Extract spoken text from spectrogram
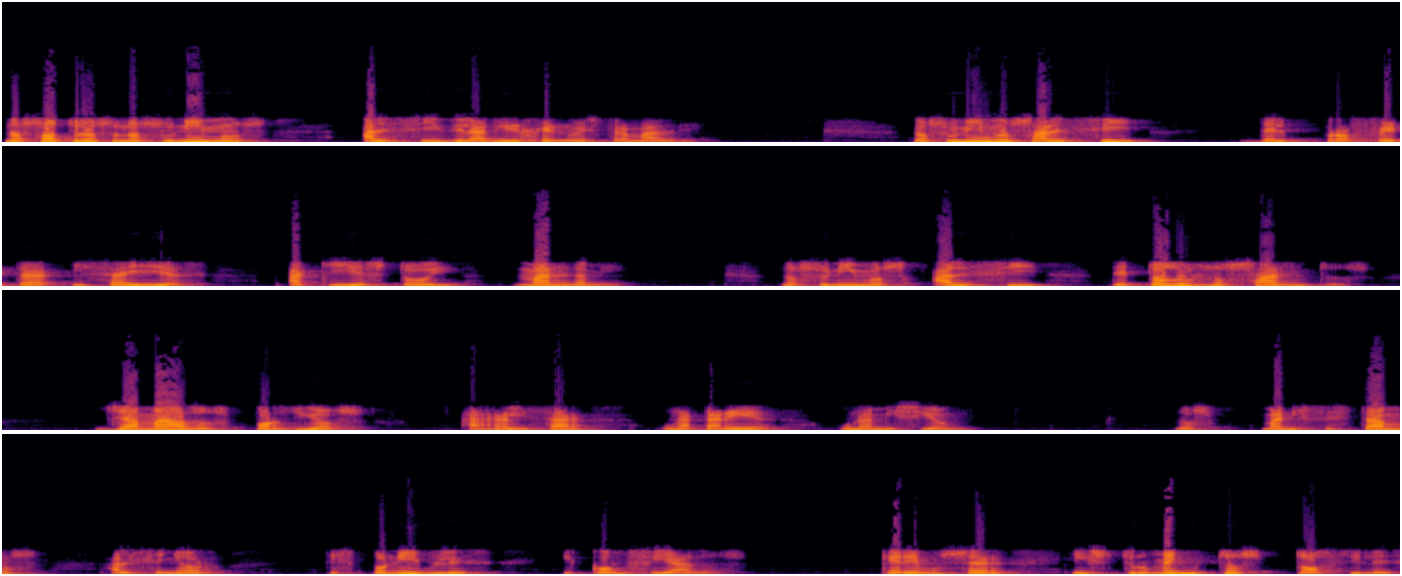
Nosotros nos unimos al sí de la Virgen nuestra Madre. Nos unimos al sí del profeta Isaías, aquí estoy, mándame. Nos unimos al sí de todos los santos, llamados por Dios a realizar una tarea, una misión. Nos manifestamos al Señor disponibles y confiados. Queremos ser instrumentos dóciles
